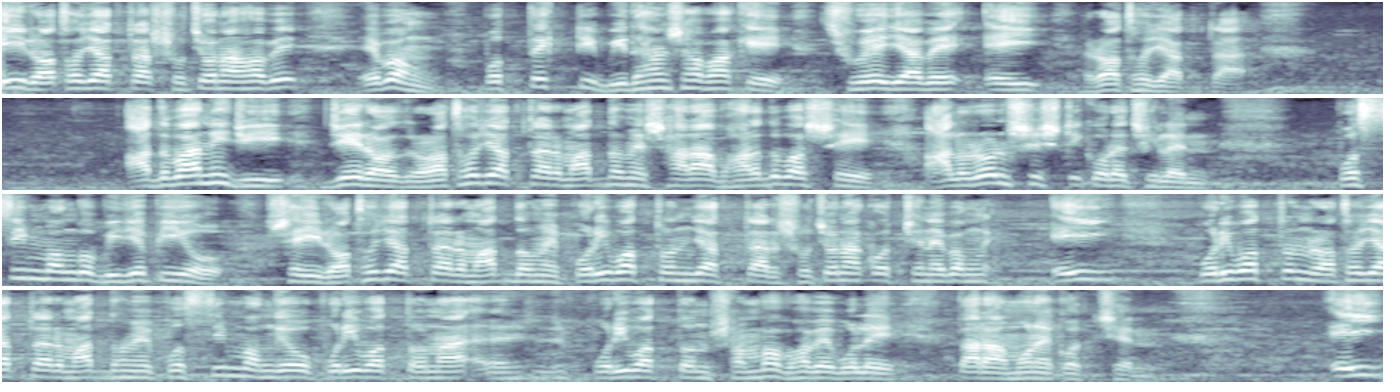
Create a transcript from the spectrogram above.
এই রথযাত্রার সূচনা হবে এবং প্রত্যেকটি বিধানসভাকে ছুঁয়ে যাবে এই রথযাত্রা। আদবানিজি যে রথযাত্রার মাধ্যমে সারা ভারতবর্ষে আলোড়ন সৃষ্টি করেছিলেন, পশ্চিমবঙ্গ বিজেপিও সেই রথযাত্রার মাধ্যমে পরিবর্তন যাত্রার সূচনা করছেন এবং এই পরিবর্তন রথযাত্রার মাধ্যমে পশ্চিমবঙ্গেও পরিবর্তন পরিবর্তন সম্ভব হবে বলে তারা মনে করছেন। এই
